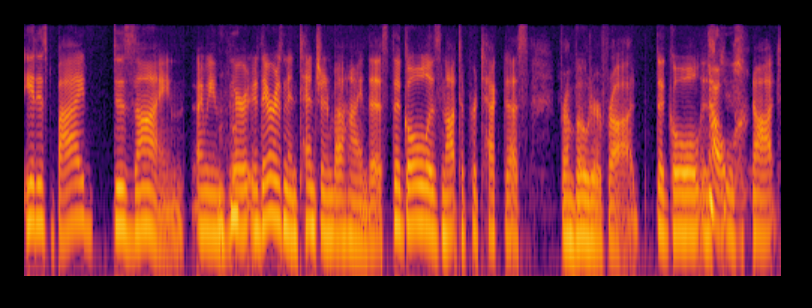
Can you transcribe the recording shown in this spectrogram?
it is by design. I mean, mm-hmm. there there is an intention behind this. The goal is not to protect us from voter fraud. The goal is no. to not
